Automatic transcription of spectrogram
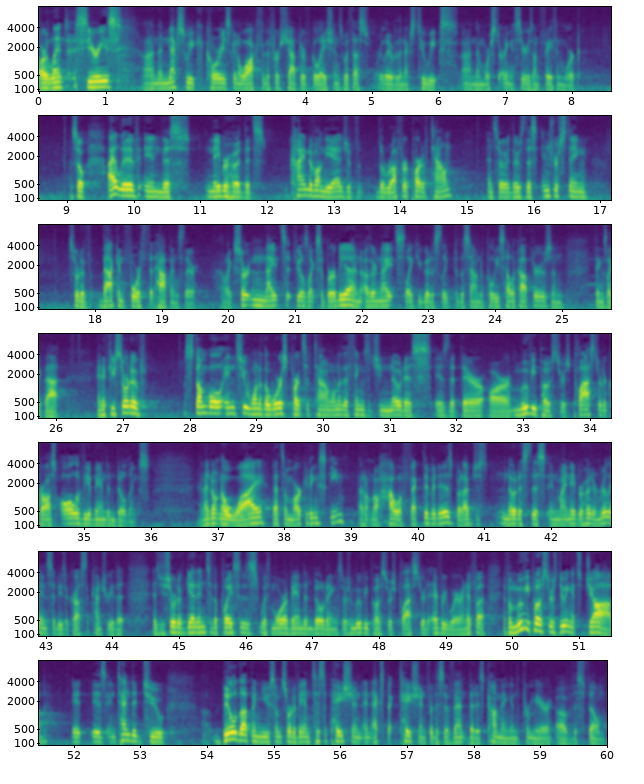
our Lent series. Uh, and then next week, Corey is going to walk through the first chapter of Galatians with us, really over the next two weeks. Uh, and then we're starting a series on faith and work. So I live in this neighborhood that's kind of on the edge of the, the rougher part of town. And so there's this interesting sort of back and forth that happens there. Like certain nights, it feels like suburbia, and other nights, like you go to sleep to the sound of police helicopters and things like that. And if you sort of stumble into one of the worst parts of town, one of the things that you notice is that there are movie posters plastered across all of the abandoned buildings. And I don't know why that's a marketing scheme. I don't know how effective it is, but I've just noticed this in my neighborhood and really in cities across the country that as you sort of get into the places with more abandoned buildings, there's movie posters plastered everywhere. And if a, if a movie poster is doing its job, it is intended to build up in you some sort of anticipation and expectation for this event that is coming in the premiere of this film.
